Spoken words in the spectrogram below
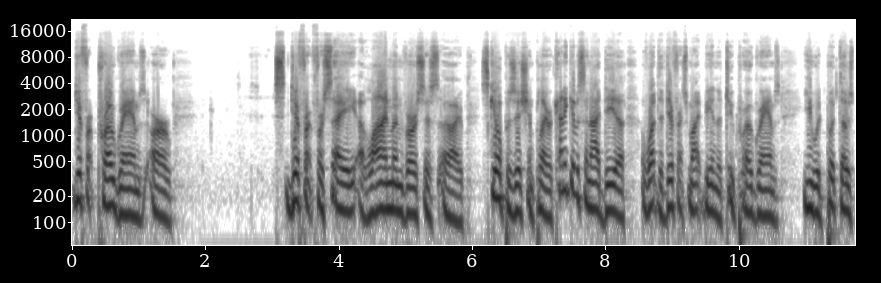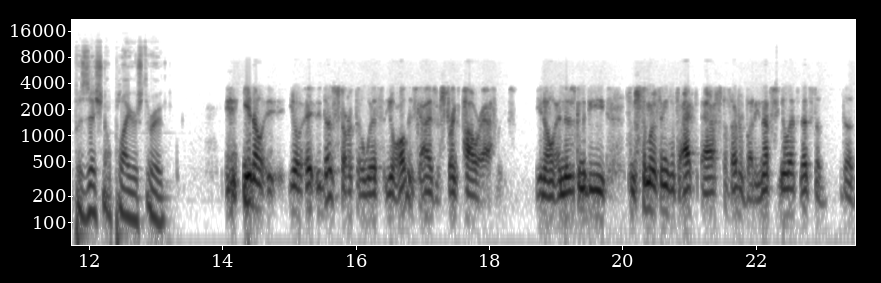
different programs are different for, say, a lineman versus a skill position player. Kind of give us an idea of what the difference might be in the two programs you would put those positional players through. You know, you know, it, it does start though with you know all these guys are strength power athletes. You know, and there's going to be some similar things that's act, asked of everybody, and that's you know that's that's the the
